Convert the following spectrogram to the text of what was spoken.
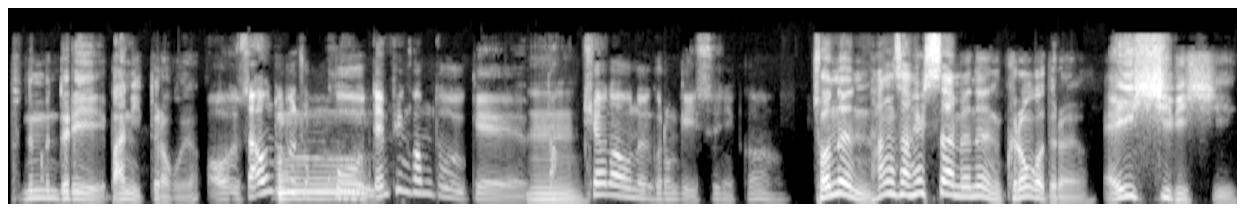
듣는 분들이 많이 있더라고요. 어 사운드도 음. 좋고 댐핑감도 이렇게 음. 딱 튀어나오는 그런 게 있으니까. 저는 항상 헬스하면은 그런 거 들어요. AC/DC,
